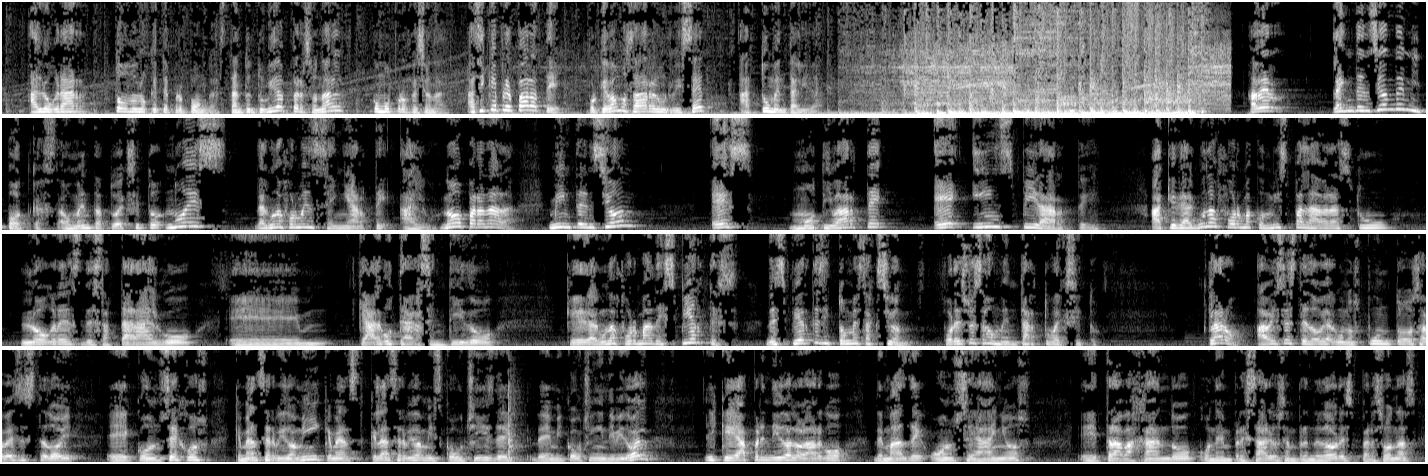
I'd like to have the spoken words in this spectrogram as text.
a lograr todo lo que te propongas, tanto en tu vida personal como profesional. Así que prepárate, porque vamos a darle un reset a tu mentalidad. A ver, la intención de mi podcast, Aumenta tu éxito, no es de alguna forma enseñarte algo. No, para nada. Mi intención es motivarte e inspirarte a que de alguna forma con mis palabras tú logres desatar algo, eh, que algo te haga sentido, que de alguna forma despiertes, despiertes y tomes acción. Por eso es aumentar tu éxito. Claro, a veces te doy algunos puntos, a veces te doy eh, consejos que me han servido a mí, que, me que le han servido a mis coaches de, de, mi coaching individual y que he aprendido a lo largo de más de 11 años eh, trabajando con empresarios, emprendedores, personas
